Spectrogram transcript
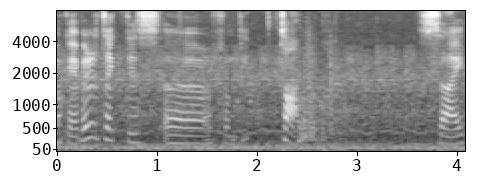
Okay, I better take this uh, from the top side.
